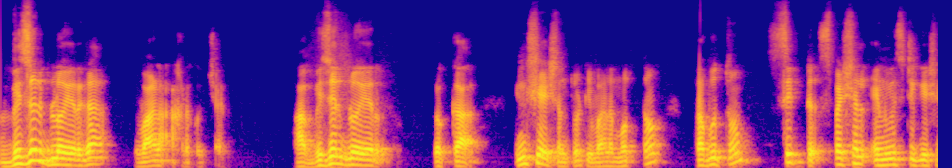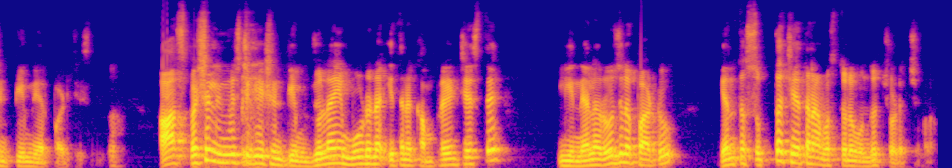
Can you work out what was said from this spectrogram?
విజిల్ బ్లోయర్గా ఇవాళ అక్కడికి వచ్చాడు ఆ విజిల్ బ్లోయర్ యొక్క ఇనిషియేషన్ తోటి ఇవాళ మొత్తం ప్రభుత్వం సిట్ స్పెషల్ ఇన్వెస్టిగేషన్ టీంని ఏర్పాటు చేసింది. ఆ స్పెషల్ ఇన్వెస్టిగేషన్ టీం జూలై మూడున ఇతను కంప్లైంట్ చేస్తే ఈ నెల రోజుల పాటు ఎంత సుప్త చేతనావస్థలో ఉందో చూడొచ్చు మనం.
